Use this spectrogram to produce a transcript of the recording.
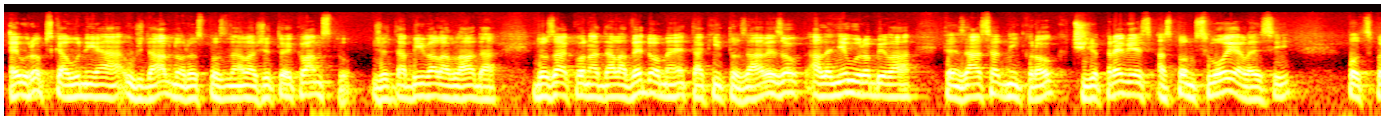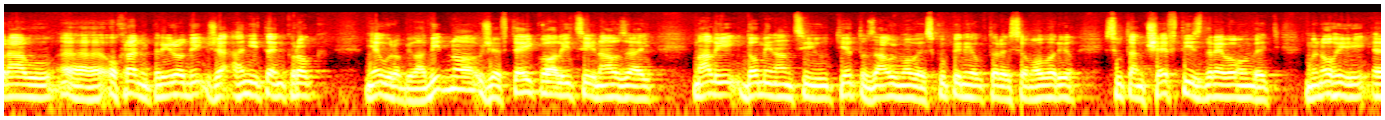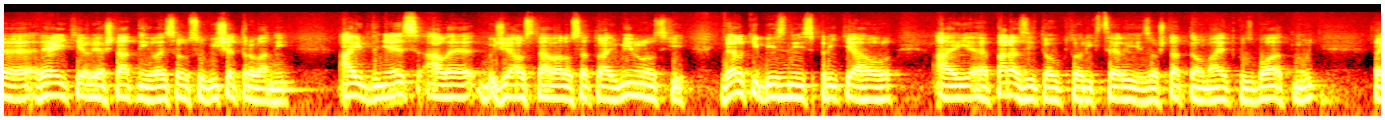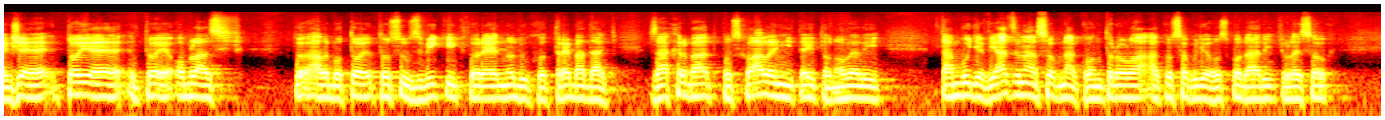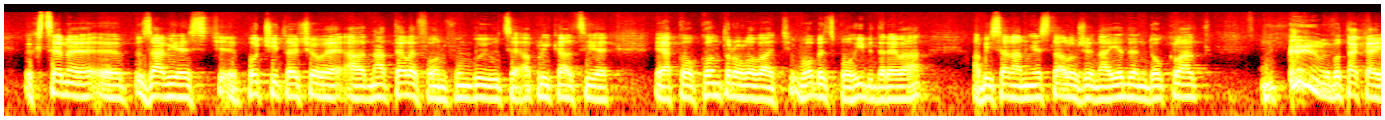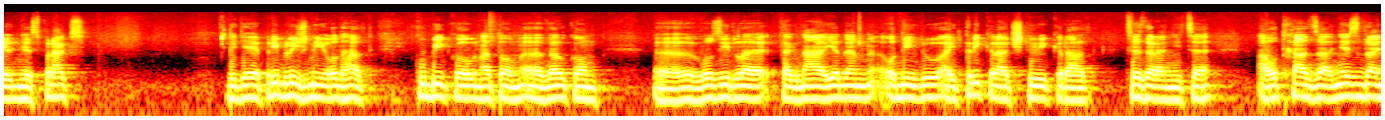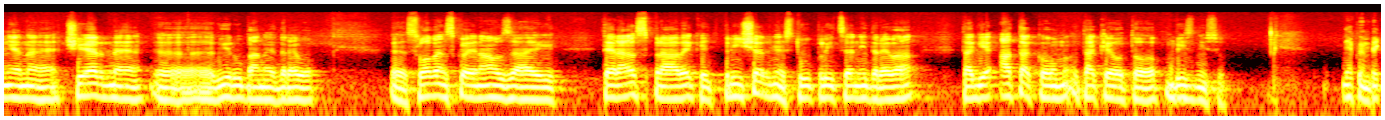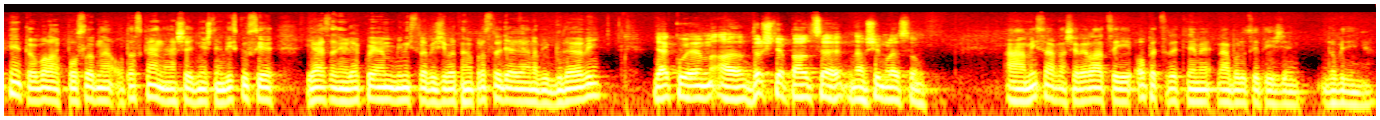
Európska únia už dávno rozpoznala, že to je klamstvo. Že tá bývalá vláda do zákona dala vedome takýto záväzok, ale neurobila ten zásadný krok, čiže previesť aspoň svoje lesy pod správu e, ochrany prírody, že ani ten krok neurobila. Vidno, že v tej koalícii naozaj mali dominanciu tieto záujmové skupiny, o ktorej som hovoril. Sú tam kšefty s drevom, veď mnohí e, riaditeľia štátnych lesov sú vyšetrovaní aj dnes, ale žiaľ stávalo sa to aj v minulosti. Veľký biznis pritiahol aj e, parazitov, ktorí chceli zo štátneho majetku zbohatnúť. Takže to je, to je oblasť, to, alebo to, to sú zvyky, ktoré jednoducho treba dať za chrbát. Po schválení tejto novely tam bude viacnásobná kontrola, ako sa bude hospodáriť v lesoch. Chceme e, zaviesť počítačové a na telefón fungujúce aplikácie, ako kontrolovať vôbec pohyb dreva, aby sa nám nestalo, že na jeden doklad, lebo taká je dnes prax, kde je približný odhad kubíkov na tom e, veľkom e, vozidle, tak na jeden odídu aj 3 4 krát cez hranice a odchádza nezdanené, čierne, e, vyrúbané drevo. Slovensko je naozaj teraz práve, keď príšerne stúpli ceny dreva, tak je atakom takéhoto biznisu. Ďakujem pekne, to bola posledná otázka našej dnešnej diskusie. Ja sa ňu ďakujem ministrovi životného prostredia Janovi Budajovi. Ďakujem a držte palce našim lesom. A my sa v našej relácii opäť stretneme na budúci týždeň. Dovidenia.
